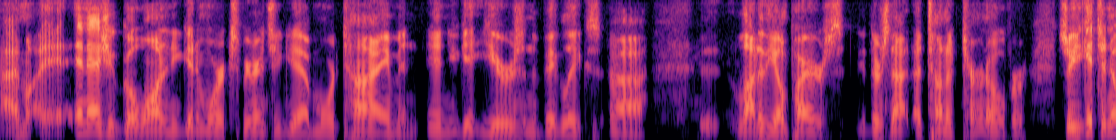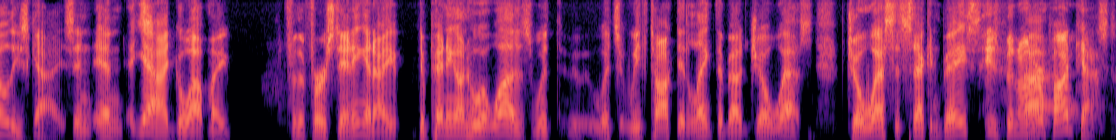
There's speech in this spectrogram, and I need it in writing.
I'm, and as you go on and you get more experience, you have more time and and you get years in the big leagues. Uh, a lot of the umpires, there's not a ton of turnover, so you get to know these guys. And and yeah, I'd go out my for the first inning, and I depending on who it was, with which we've talked at length about Joe West. Joe West at second base, He's been on Uh, our podcast.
